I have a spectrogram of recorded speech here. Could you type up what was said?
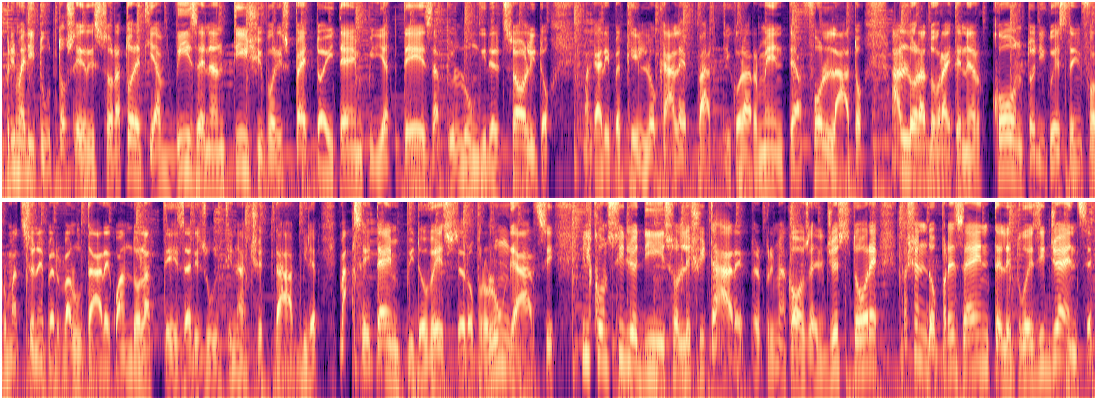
Prima di tutto, se il ristoratore ti avvisa in anticipo rispetto ai tempi di attesa più lunghi del solito, magari perché il locale è particolarmente affollato, allora dovrai tener conto di questa informazione per valutare quando l'attesa risulti inaccettabile. Ma se i tempi dovessero prolungarsi, il consiglio è di sollecitare per prima cosa il gestore facendo presente le tue esigenze.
